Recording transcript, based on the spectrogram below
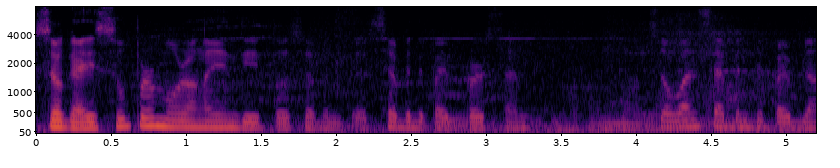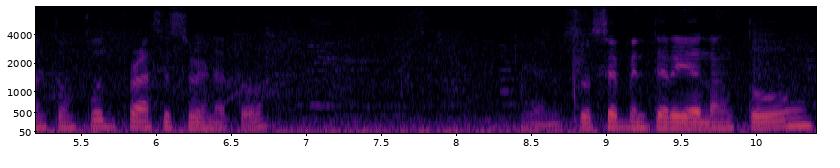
So guys, super mura ngayon dito, 70, 75%. So 175 lang tong food processor na to. Yan. So 70 real lang tong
